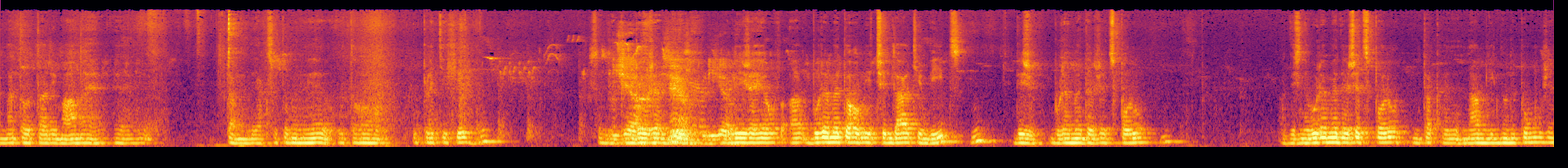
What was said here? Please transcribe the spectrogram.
Na to tady máme hm, tam, jak se to jmenuje, u toho u pletichy. Hm. Lížejov. A budeme toho mít čím dál tím víc, hm? když budeme držet spolu. Hm? A když nebudeme držet spolu, no tak nám nikdo nepomůže.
